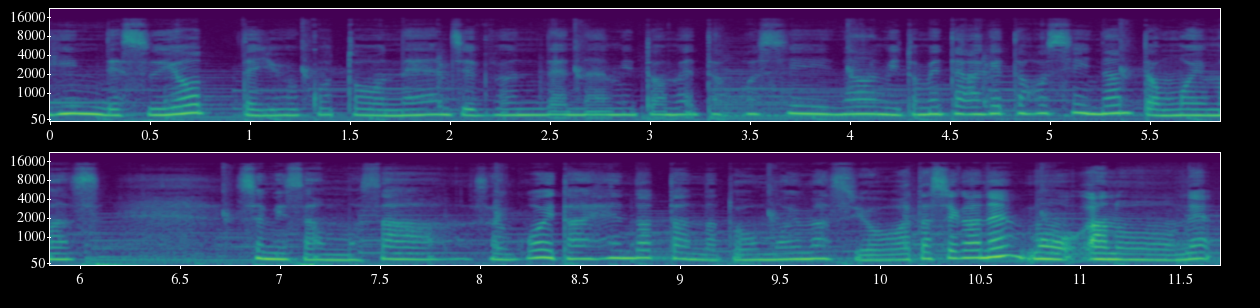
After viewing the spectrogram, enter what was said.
いいんですよっていうことをね自分でね認めてほしいな認めてあげてほしいなって思います。すみさんもさすごい大変だったんだと思いますよ。私がねもうあのね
